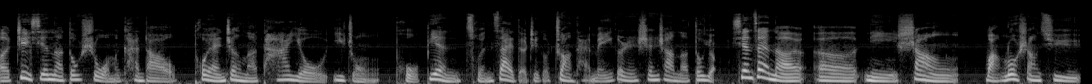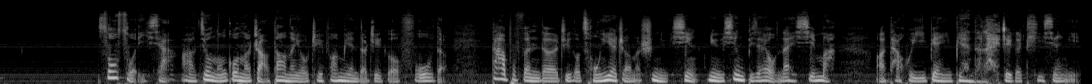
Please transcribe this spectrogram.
呃，这些呢都是我们看到拖延症呢，它有一种普遍存在的这个状态，每一个人身上呢都有。现在呢，呃，你上网络上去搜索一下啊，就能够呢找到呢有这方面的这个服务的。大部分的这个从业者呢是女性，女性比较有耐心嘛。啊，他会一遍一遍的来这个提醒你，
